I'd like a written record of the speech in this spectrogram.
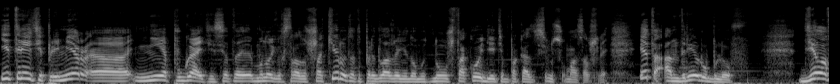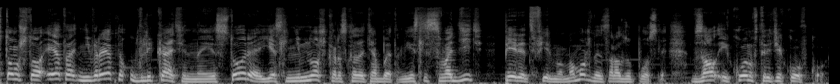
И третий пример, э, не пугайтесь, это многих сразу шокирует, это предложение, думают, ну уж такое детям показывать, всем с ума сошли. Это Андрей Рублев. Дело в том, что это невероятно увлекательная история, если немножко рассказать об этом, если сводить перед фильмом, а можно и сразу после, в зал икон в Третьяковку.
